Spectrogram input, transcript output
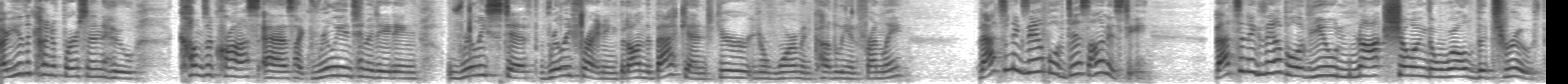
Are you the kind of person who comes across as like really intimidating, really stiff, really frightening, but on the back end, you're, you're warm and cuddly and friendly? That's an example of dishonesty. That's an example of you not showing the world the truth.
